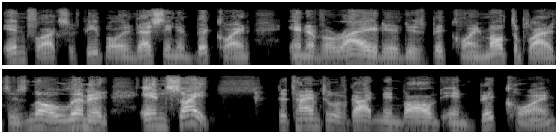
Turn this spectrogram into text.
influx of people investing in Bitcoin in a variety of these Bitcoin multipliers. There's no limit in sight. The time to have gotten involved in Bitcoin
